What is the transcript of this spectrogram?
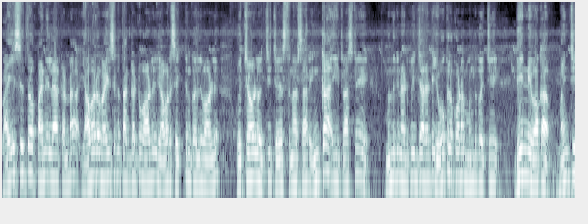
వయసుతో పని లేకుండా ఎవరు వయసుకు తగ్గట్టు వాళ్ళు ఎవరి శక్తిని కొద్ది వాళ్ళు వచ్చేవాళ్ళు వచ్చి చేస్తున్నారు సార్. ఇంకా ఈ ట్రస్ట్ని ముందుకు నడిపించాలంటే యువకులు కూడా ముందుకు వచ్చి దీన్ని ఒక మంచి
